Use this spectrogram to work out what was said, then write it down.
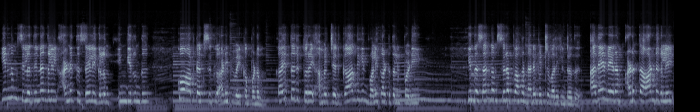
இன்னும் சில தினங்களில் அனைத்து சேலைகளும் இங்கிருந்து கோஆப்டெக்ஸுக்கு அனுப்பி வைக்கப்படும். கைத்தறித்துறை அமைச்சர் காந்தியின் வழிகாட்டுதலின்படி இந்த சங்கம் சிறப்பாக நடைபெற்று வருகின்றது. அதே நேரம் அடுத்த ஆண்டுகளில்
